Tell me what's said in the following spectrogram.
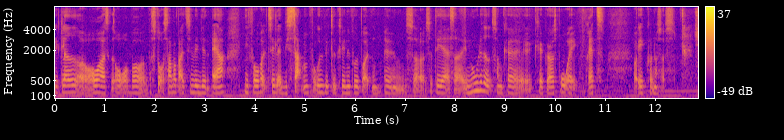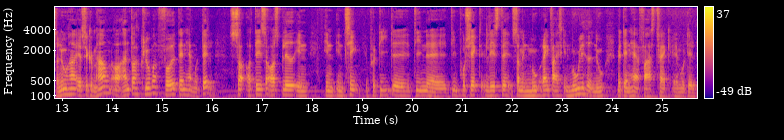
øh, glad og overrasket over, hvor, hvor stor samarbejdsviljen er i forhold til, at vi sammen får udviklet kvindefodbolden. Øhm, så, så det er altså en mulighed, som kan, kan gøres brug af bredt, og ikke kun hos os. Så nu har FC København og andre klubber fået den her model, så, og det er så også blevet en, en, en ting på dit, øh, din, øh, din projektliste som en rent faktisk en mulighed nu med den her fast track øh, model.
